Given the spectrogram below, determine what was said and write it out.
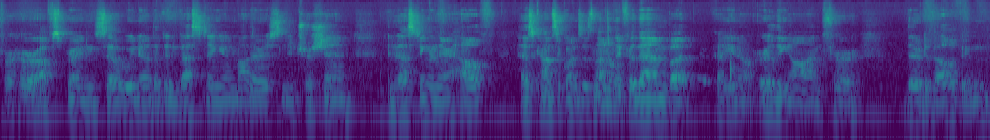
for her offspring, so we know that investing in mothers' nutrition, investing in their health, has consequences not only for them, but uh, you know early on for their developing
